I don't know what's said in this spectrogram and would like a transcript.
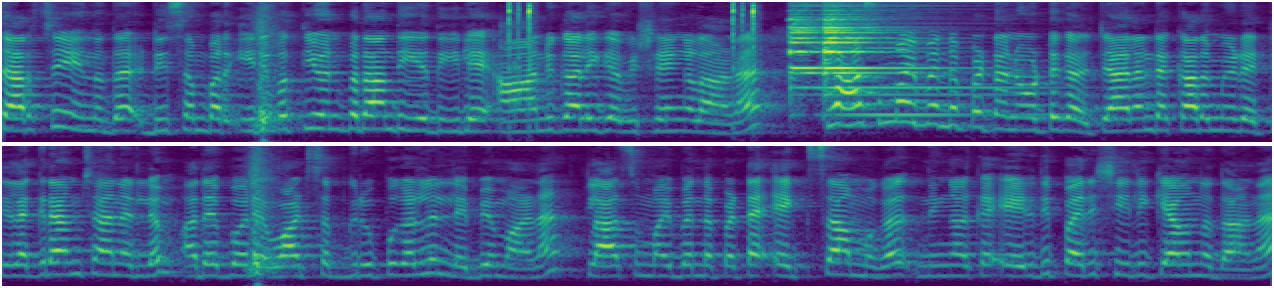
ചർച്ച ചെയ്യുന്നത് ഡിസംബർ ഇരുപത്തിയൊൻപതാം തീയതിയിലെ ആനുകാലിക വിഷയങ്ങളാണ്. ക്ലാസ്സുമായി ബന്ധപ്പെട്ട നോട്ടുകൾ ടാലന്റ് അക്കാദമിയുടെ ടെലഗ്രാം ചാനലിലും അതേപോലെ വാട്സപ്പ് ഗ്രൂപ്പുകളിലും ലഭ്യമാണ്. ക്ലാസ്സുമായി ബന്ധപ്പെട്ട എക്സാമുകൾ നിങ്ങൾക്ക് എഴുതി പരിശീലിക്കാവുന്നതാണ്.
